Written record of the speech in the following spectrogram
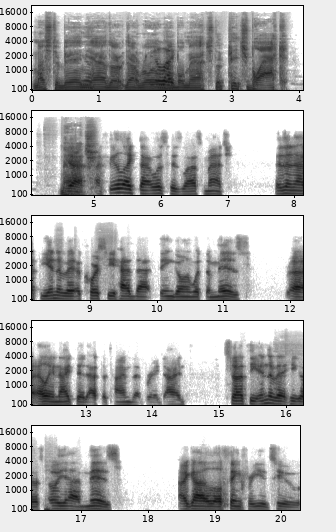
Must have been, yeah, yeah the, that Royal like, Rumble match, the pitch black match. Yeah, I feel like that was his last match. And then at the end of it, of course, he had that thing going with the Miz. Uh, LA Knight did at the time that Bray died. So at the end of it, he goes, "Oh yeah, Miz, I got a little thing for you too.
